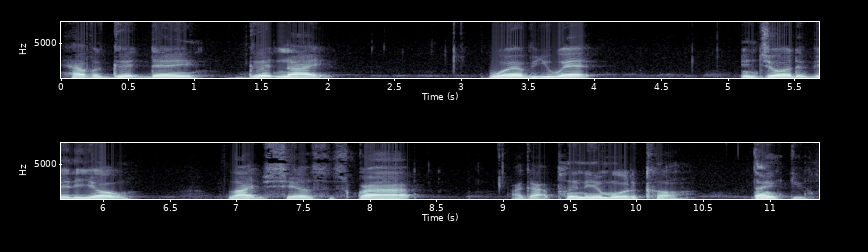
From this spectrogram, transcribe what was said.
Have a good day good night, wherever you at. Enjoy the video. Like, share, subscribe. I got plenty of more to come. Thank you.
